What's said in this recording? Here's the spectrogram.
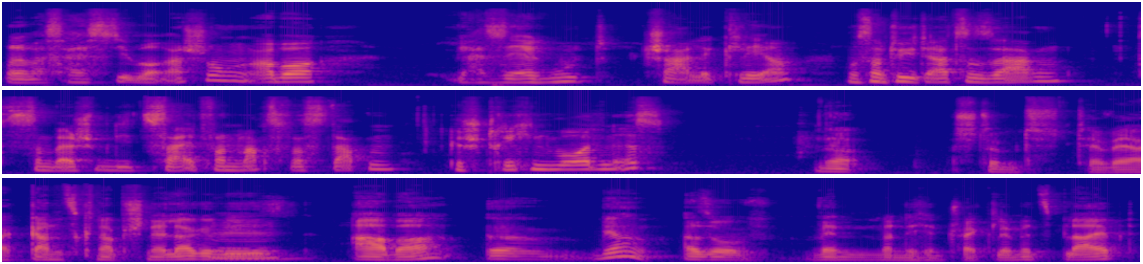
oder was heißt die Überraschung, aber ja, sehr gut Charles Leclerc. Muss natürlich dazu sagen, dass zum Beispiel die Zeit von Max Verstappen gestrichen worden ist. Ja, stimmt. Der wäre ganz knapp schneller Mhm. gewesen. Aber ähm, ja, also wenn man nicht in Track Limits bleibt,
